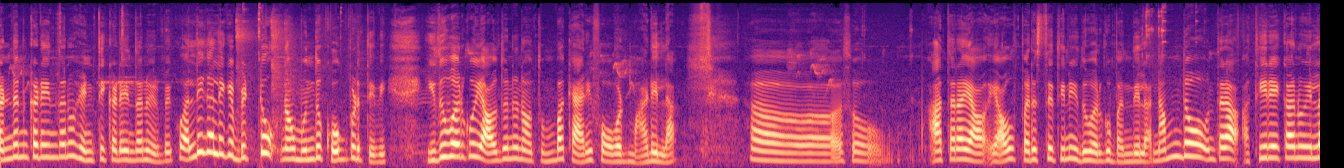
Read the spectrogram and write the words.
ಗಂಡನ ಕಡೆಯಿಂದನೂ ಹೆಂಡತಿ ಕಡೆಯಿಂದನೂ ಇರಬೇಕು. ಅಲ್ಲಿಗೆ ಅಲ್ಲಿಗೆ ಬಿಟ್ಟು ನಾವು ಮುಂದಕ್ಕೆ ಹೋಗ್ಬಿಡ್ತೀವಿ. ಇದುವರೆಗೂ ಯಾವುದನ್ನು ನಾವು ತುಂಬ ಕ್ಯಾರಿ ಫಾರ್ವರ್ಡ್ ಮಾಡಿಲ್ಲ. ಸೊ ಆ ಥರ ಯಾವ ಯಾವ ಪರಿಸ್ಥಿತಿನೂ ಇದುವರೆಗೂ ಬಂದಿಲ್ಲ. ನಮ್ಮದು ಒಂಥರ ಅತಿರೇಕನೂ ಇಲ್ಲ,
